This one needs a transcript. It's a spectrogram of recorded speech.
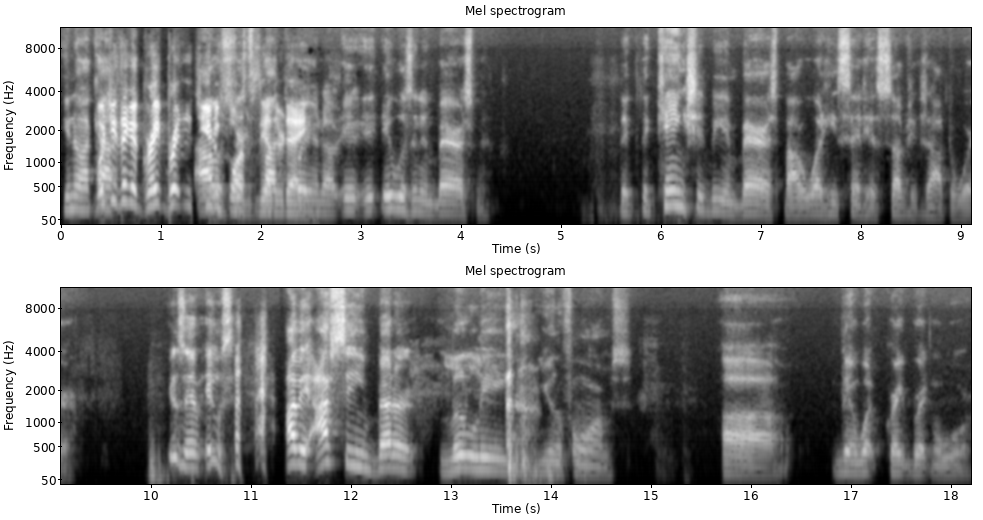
you know, what do you think of Great Britain's uniforms the other day? It, it, it, was an embarrassment. The, the king should be embarrassed by what he sent his subjects out to wear. It was, it was. I mean, I've seen better little league uniforms uh, than what Great Britain wore.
